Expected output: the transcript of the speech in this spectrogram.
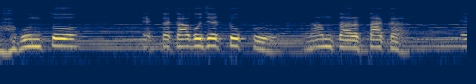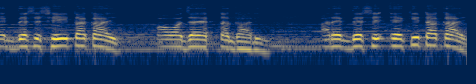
ভাবুন তো একটা কাগজের টুকরো, নাম তার টাকা। এক দেশে সেই টাকায় পাওয়া যায় একটা গাড়ি, আর এক দেশে একই টাকায়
